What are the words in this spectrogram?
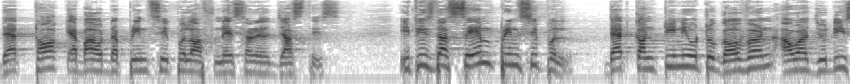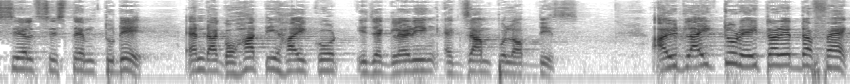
that talk about the principle of natural justice. It is the same principle that continue to govern our judicial system today and the Guwahati High Court is a glaring example of this. I would like to reiterate the fact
